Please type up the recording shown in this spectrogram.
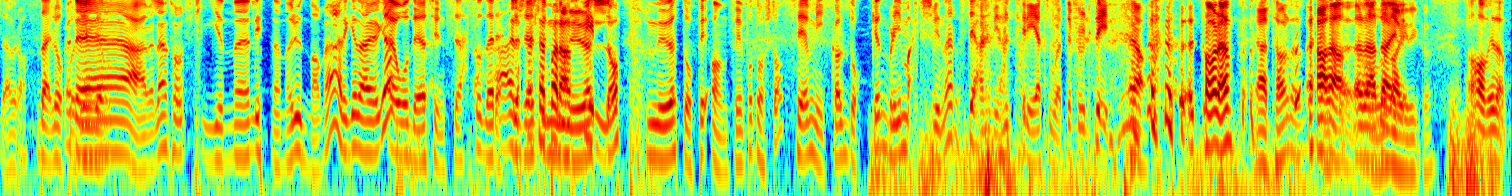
Det er bra. Deilig Men det oppfordring. det også. er vel en sånn fin eh, liten en å runde av med, er det ikke det, Jørgen? Jo, det syns jeg. Så det er rett og slett bare møt, stille opp. møt opp i Amfin på torsdag. Se Mikael Dokken bli matchvinner, og Stjernen vinner 3-2 etter full tid. Ja. Tar den. Jeg tar den. Ja, ja, det er deilig. Da har vi den.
